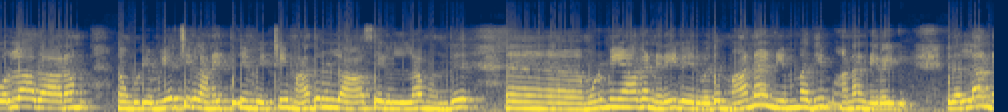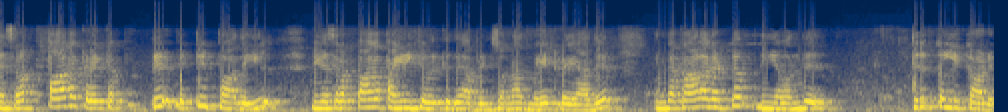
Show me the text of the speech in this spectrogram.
பொருளாதாரம் உங்களுடைய முயற்சிகள் அனைத்திலையும் வெற்றி மனதில் உள்ள ஆசைகள் எல்லாம் வந்து முழுமையாக நிறைவேறுவது மன நிம்மதி மன நிறைவு. இதெல்லாம் சிறப்பாக கிடைக்கப்பட்டு வெற்றி பாதையில் மிக சிறப்பாக பயணிக்கவிருக்குது அப்படின்னு சொன்னால் அது மிக கிடையாது. இந்த காலகட்டம் நீங்கள் வந்து திருக்கள்ளிக்காடு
